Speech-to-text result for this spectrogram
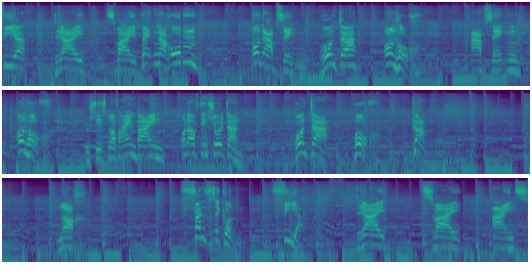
4, 3, 2, Becken nach oben und absenken. Runter und hoch. Absenken und hoch. Du stehst nur auf einem Bein und auf den Schultern. Runter, hoch. Komm. Noch 5 Sekunden. 4, 3, 2, 1.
